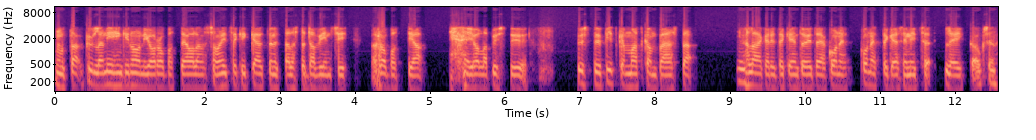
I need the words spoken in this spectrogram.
Mutta kyllä niihinkin on jo robotteja olemassa. Olen itsekin käyttänyt tällaista Da Vinci-robottia, jolla pystyy, pystyy pitkän matkan päästä lääkäri tekee töitä ja kone, kone tekee sen itse leikkauksen.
